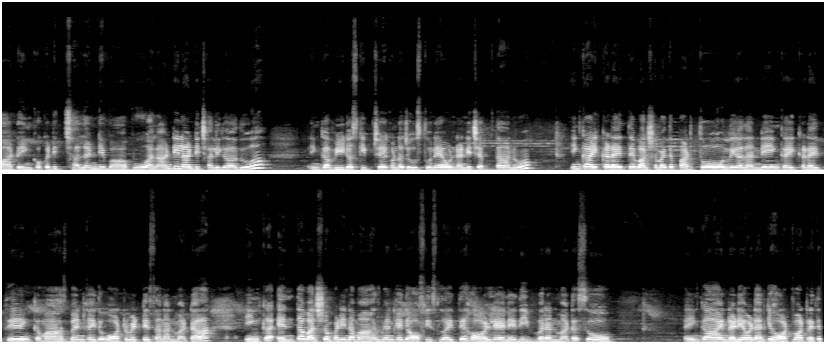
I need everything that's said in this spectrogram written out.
పాటు ఇంకొకటి చలండి బాబు. అలాంటి ఇలాంటి చలి కాదు. ఇంకా వీడియో స్కిప్ చేయకుండా చూస్తూనే ఉండండి చెప్తాను. ఇంకా ఇక్కడైతే వర్షం అయితే పడుతూ ఉంది కదండి. ఇంకా ఇక్కడైతే ఇంకా మా హస్బెండ్కి అయితే వాటర్ పెట్టేశాను అనమాట ఇంకా ఎంత వర్షం పడినా మా హస్బెండ్కి అయితే ఆఫీస్లో అయితే హాలిడే అనేది ఇవ్వరనమాట సో ఇంకా ఆయన రెడీ అవ్వడానికి హాట్ వాటర్ అయితే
